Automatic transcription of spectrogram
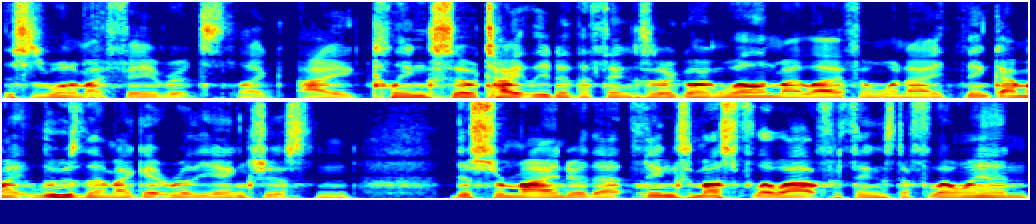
This is one of my favorites. Like, I cling so tightly to the things that are going well in my life, and when I think I might lose them, I get really anxious. And this reminder that things must flow out for things to flow in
